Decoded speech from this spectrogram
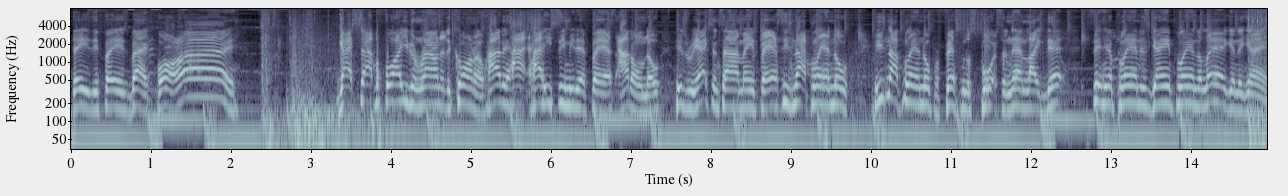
Daisy fades back far. Right. Got shot before I even rounded the corner. How did how, how he see me that fast? I don't know. His reaction time ain't fast. He's not playing no he's not playing no professional sports or nothing like that. Sitting here playing this game, playing the lag in the game.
